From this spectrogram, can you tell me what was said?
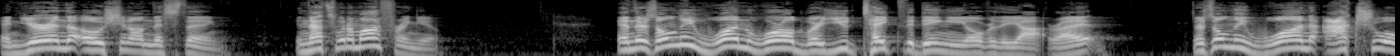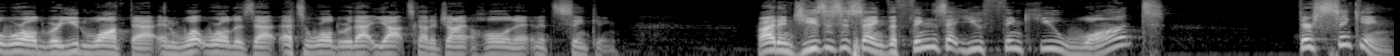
and you're in the ocean on this thing. And that's what I'm offering you. And there's only one world where you'd take the dinghy over the yacht, right? There's only one actual world where you'd want that. And what world is that? That's a world where that yacht's got a giant hole in it and it's sinking. Right? And Jesus is saying the things that you think you want, they're sinking.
